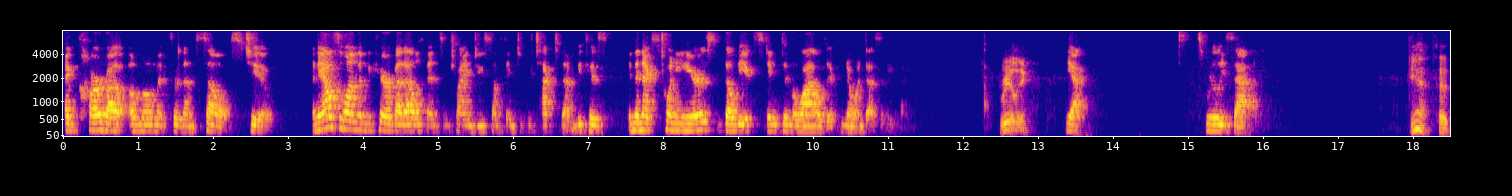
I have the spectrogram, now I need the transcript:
and carve out a moment for themselves too. And I also want them to care about elephants and try and do something to protect them because in the next 20 years, they'll be extinct in the wild if no one does anything. Really? Yeah. It's really sad. Yeah, that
